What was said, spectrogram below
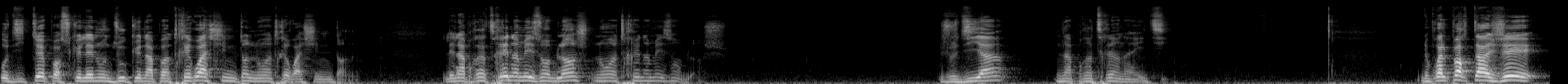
auditeur parce que les nous disons que nous avons entré Washington, nous entré Washington. Les nous entré dans la Maison Blanche, nous entré dans la Maison Blanche. Je dis à, nous en Haïti. Nous allons partager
